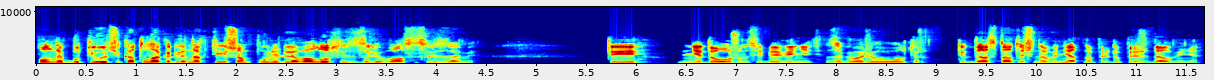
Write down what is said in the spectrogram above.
полной бутылочек от лака для ногтей шампуня для волос и заливался слезами. «Ты не должен себя винить», — заговорил Уолтер. «Ты достаточно внятно предупреждал меня.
